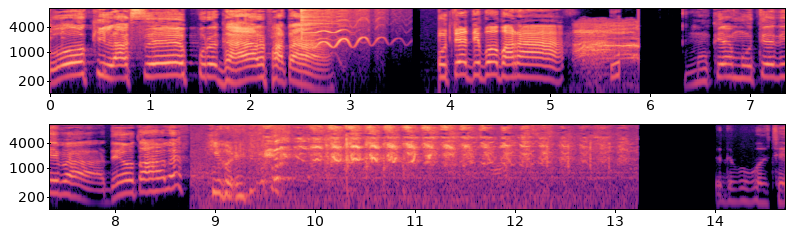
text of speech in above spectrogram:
ও কি লাগছে? পুরো ঘাড় ফাটা। মুতে দিব বাড়া। মুখে মুতে দিবা। দেও তাহলে। দেবু বলছে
